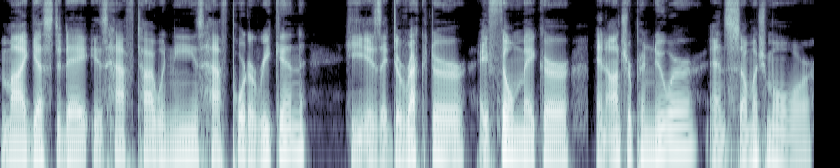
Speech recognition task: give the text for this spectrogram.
My guest today is half Taiwanese, half Puerto Rican. He is a director, a filmmaker, an entrepreneur, and so much more.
